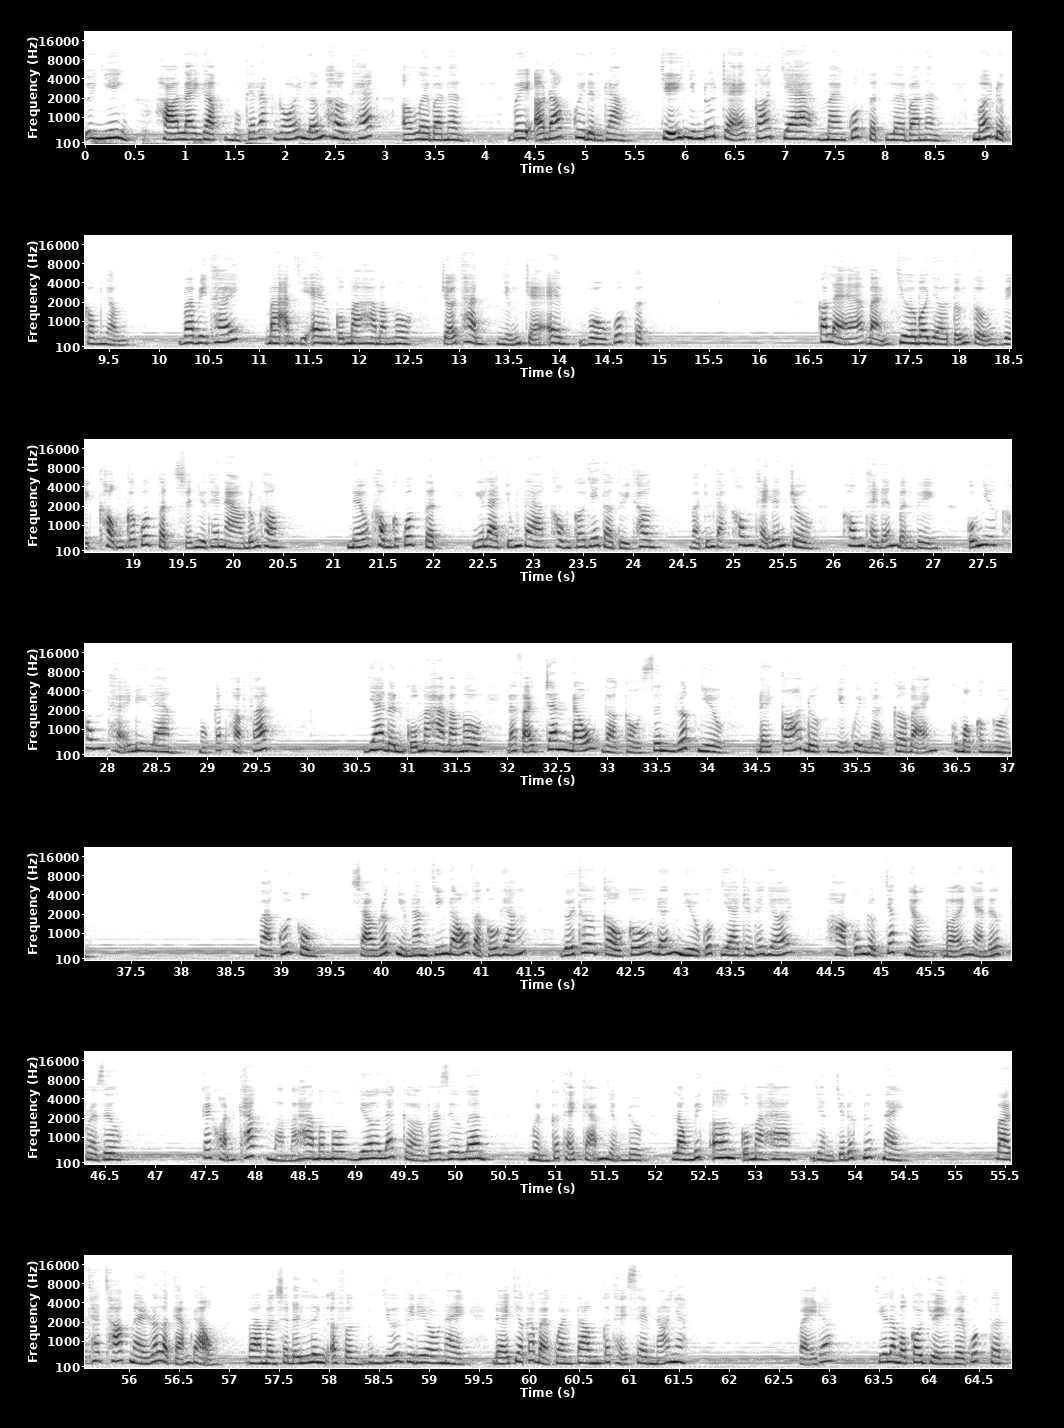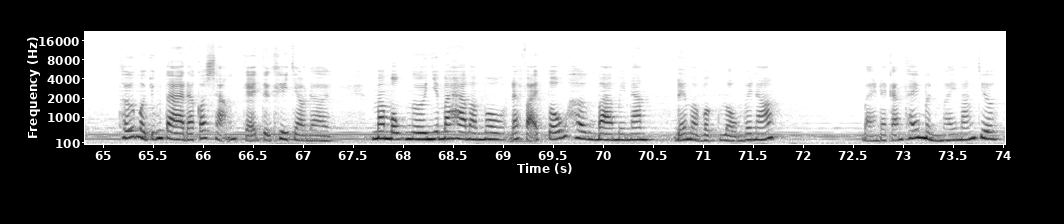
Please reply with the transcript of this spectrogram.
Tuy nhiên, họ lại gặp một cái rắc rối lớn hơn khác ở Lebanon, vì ở đó quy định rằng chỉ những đứa trẻ có cha mang quốc tịch Lebanon mới được công nhận. Và vì thế, ba anh chị em của Mahamamo trở thành những trẻ em vô quốc tịch. Có lẽ bạn chưa bao giờ tưởng tượng việc không có quốc tịch sẽ như thế nào đúng không? Nếu không có quốc tịch, nghĩa là chúng ta không có giấy tờ tùy thân và chúng ta không thể đến trường, không thể đến bệnh viện cũng như không thể đi làm một cách hợp pháp. Gia đình của Mahamamo đã phải tranh đấu và cầu xin rất nhiều để có được những quyền lợi cơ bản của một con người. Và cuối cùng, sau rất nhiều năm chiến đấu và cố gắng, gửi thư cầu cứu đến nhiều quốc gia trên thế giới, họ cũng được chấp nhận bởi nhà nước Brazil. Cái khoảnh khắc mà Mahamamo dơ lá cờ Brazil lên mình có thể cảm nhận được lòng biết ơn của Maha dành cho đất nước này. Bài TED Talk này rất là cảm động và mình sẽ để link ở phần bên dưới video này để cho các bạn quan tâm có thể xem nó nha. Vậy đó, chỉ là một câu chuyện về quốc tịch, thứ mà chúng ta đã có sẵn kể từ khi chào đời, mà một người như Mahamamo đã phải tốn hơn 30 năm để mà vật lộn với nó. Bạn đã cảm thấy mình may mắn chưa?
